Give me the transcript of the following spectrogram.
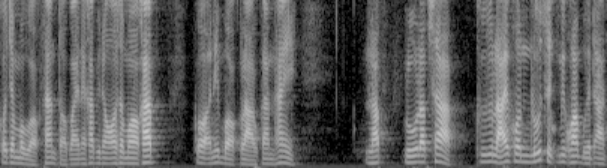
ก็จะมาบอกท่านต่อไปนะครับ พี่น้องอสมครับ ก็อันนี้บอกกล่าวกันให้รับรู้รับทราบ คือหลายคนรู้สึกมีความอึดอัด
